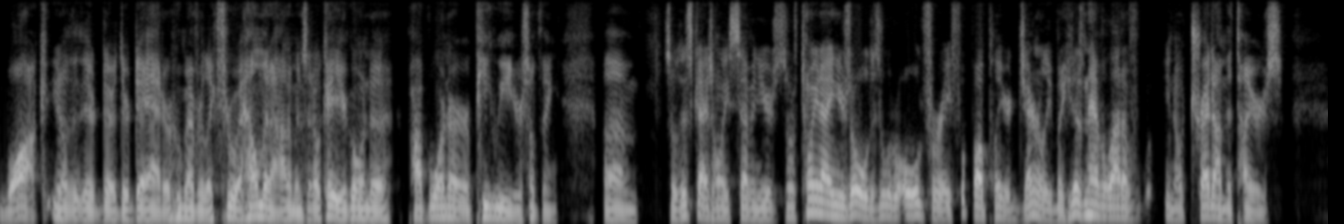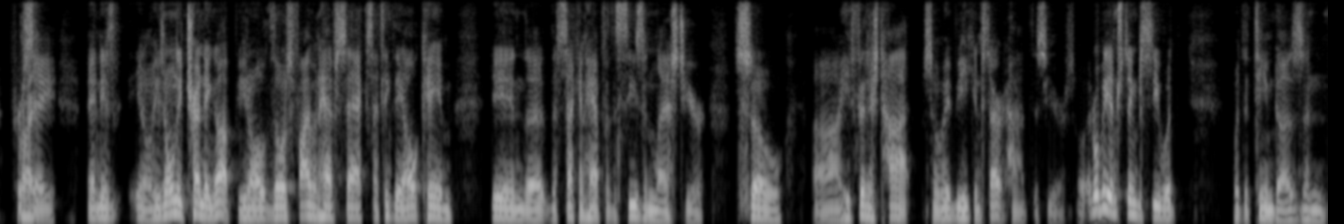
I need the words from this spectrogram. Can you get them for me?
walk you know their, their their dad or whomever like threw a helmet on him and said okay you're going to pop warner or pee wee or something um, so this guy's only seven years so 29 years old is a little old for a football player generally but he doesn't have a lot of you know tread on the tires per right. se and he's you know he's only trending up you know those five and a half sacks i think they all came in the the second half of the season last year so uh, he finished hot so maybe he can start hot this year so it'll be interesting to see what what the team does and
